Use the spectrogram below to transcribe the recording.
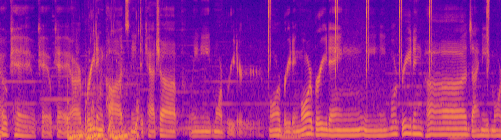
Okay, okay, okay. Our breeding pods need to catch up. We need more breeder. More breeding, more breeding. We need more breeding pods. I need more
